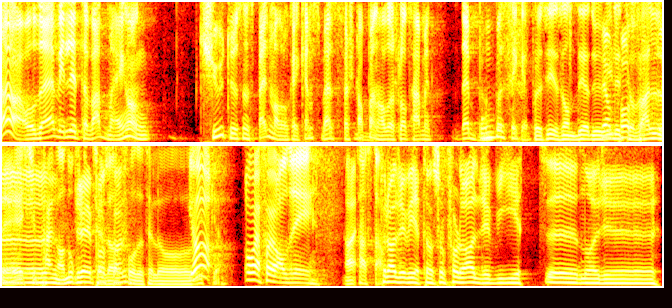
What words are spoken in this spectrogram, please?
Ja, ja, og det er jeg villig til å vedde med en gang. 20 000 spenn med dere, hvem som helst. Verstappen hadde slått Hamilton. Det er bombesikkert. For å si det sånn, det du er villig til å velge, er ikke penger nok til å få det til å Ja, virke. og jeg får jo aldri testa. For aldri vite, og så får du aldri vite eh, når eh,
